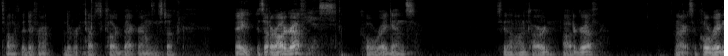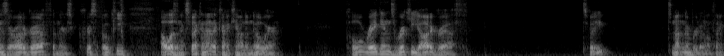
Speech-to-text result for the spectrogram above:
So I like the different different types of colored backgrounds and stuff. Hey, is that our autograph? Yes. Cole Ragans. See that on card autograph? All right, so Cole Ragans our autograph, and there's Chris Oakey. I wasn't expecting that. That kind of came out of nowhere. Cole Ragans rookie autograph. Sweet. It's not numbered, I don't think.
